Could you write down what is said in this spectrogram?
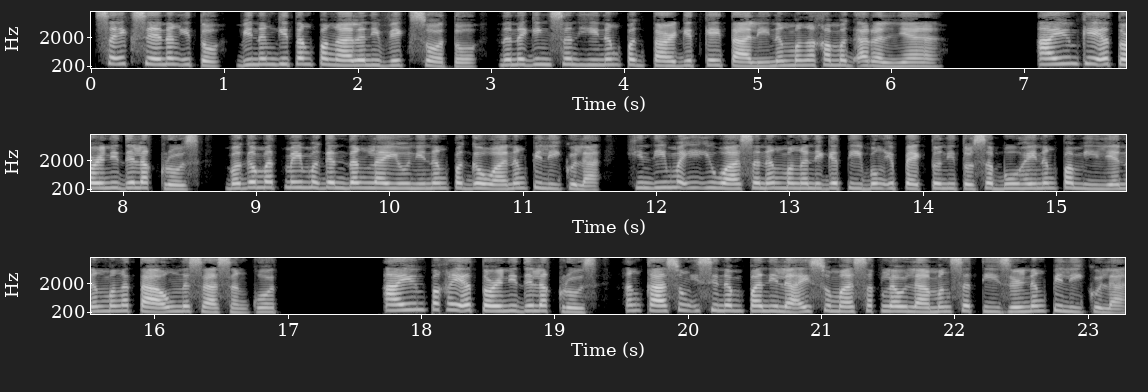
Sa eksenang ito, binanggit ang pangalan ni Vic Soto na naging sanhi ng pag-target kay Tali ng mga kamag-aral niya. Ayon kay Attorney de la Cruz, bagamat may magandang layunin ng paggawa ng pelikula, hindi maiiwasan ang mga negatibong epekto nito sa buhay ng pamilya ng mga taong nasasangkot. Ayon pa kay Attorney de la Cruz, ang kasong isinampa nila ay sumasaklaw lamang sa teaser ng pelikula,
